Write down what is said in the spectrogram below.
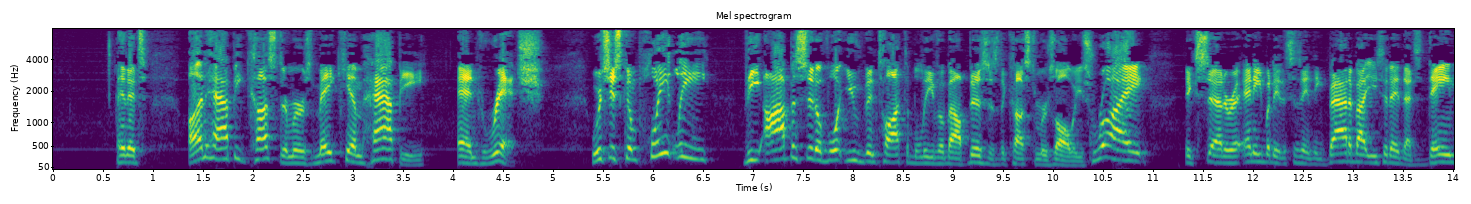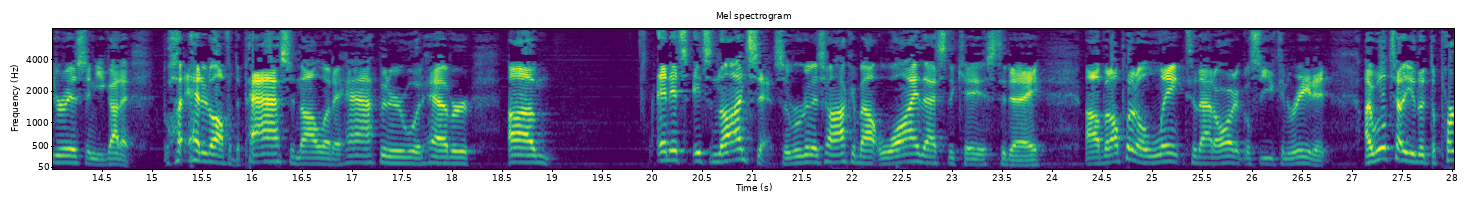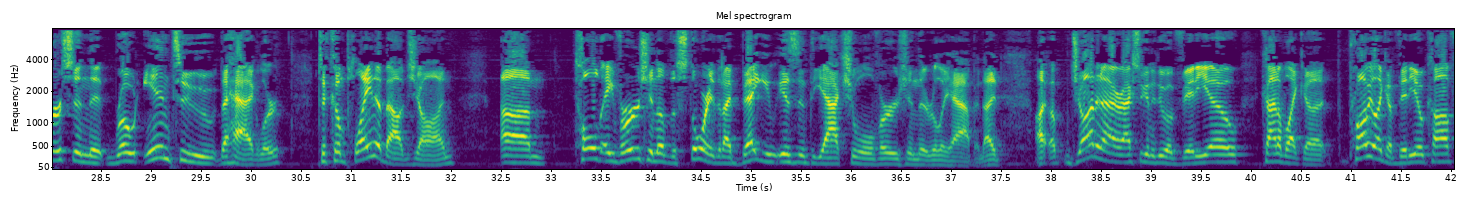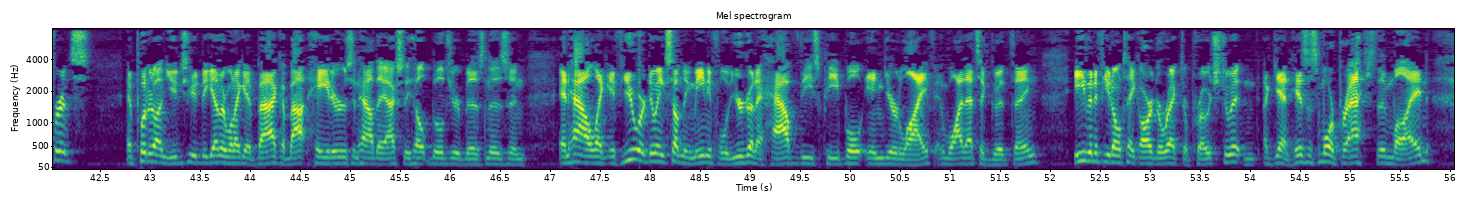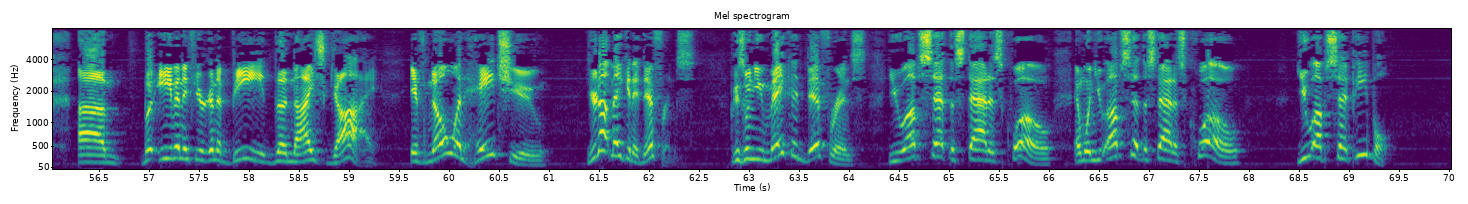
and it's unhappy customers make him happy and rich, which is completely the opposite of what you've been taught to believe about business. The customer's always right, etc. Anybody that says anything bad about you today, that's dangerous, and you got to head it off at the pass and not let it happen or whatever. Um, and it's it's nonsense. And we're going to talk about why that's the case today. Uh, but I'll put a link to that article so you can read it. I will tell you that the person that wrote into the Haggler to complain about John um, told a version of the story that I bet you isn't the actual version that really happened. I, I, John and I are actually going to do a video, kind of like a probably like a video conference, and put it on YouTube together when I get back about haters and how they actually help build your business and and how like if you are doing something meaningful, you're going to have these people in your life and why that's a good thing, even if you don't take our direct approach to it. And again, his is more brash than mine. Um, but even if you're going to be the nice guy, if no one hates you, you're not making a difference. Because when you make a difference, you upset the status quo, and when you upset the status quo, you upset people.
